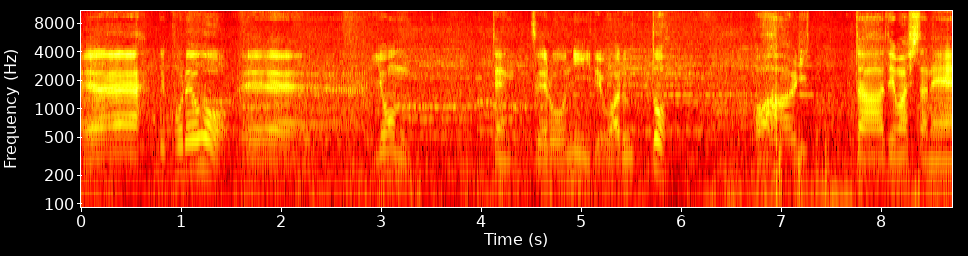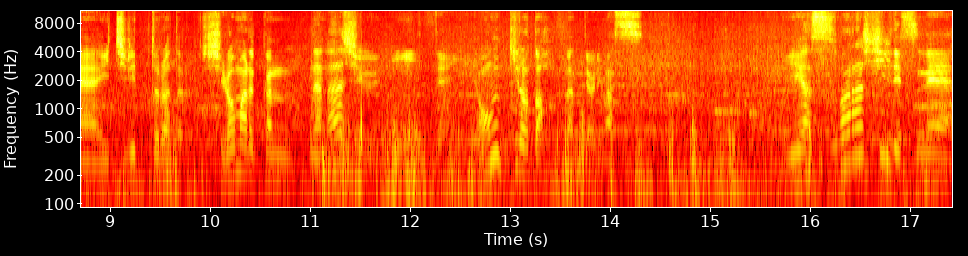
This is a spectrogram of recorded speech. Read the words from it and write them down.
えーでこれを、えー4.02で割るとあーリッター出ましたね。1リットル当たる白丸くん72.4キロとなっております。いや素晴らしいですね。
